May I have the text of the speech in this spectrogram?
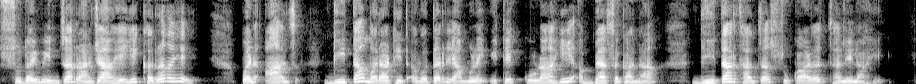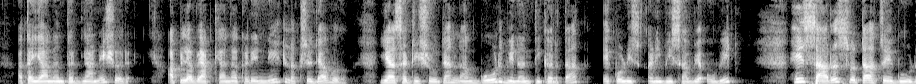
सुदैवींचा राजा आहे हे खरं आहे. पण आज गीता मराठीत अवतरल्यामुळे इथे कुणाही अभ्यासकाला गीतार्थाचा सुकाळच झालेला आहे. आता यानंतर ज्ञानेश्वर आपल्या व्याख्यानाकडे नीट लक्ष द्यावं. यासाठी श्रोत्यांना गोड विनंती करतात एकोणीस आणि विसाव्या ओवीत. हे सारस्वताचे गोड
